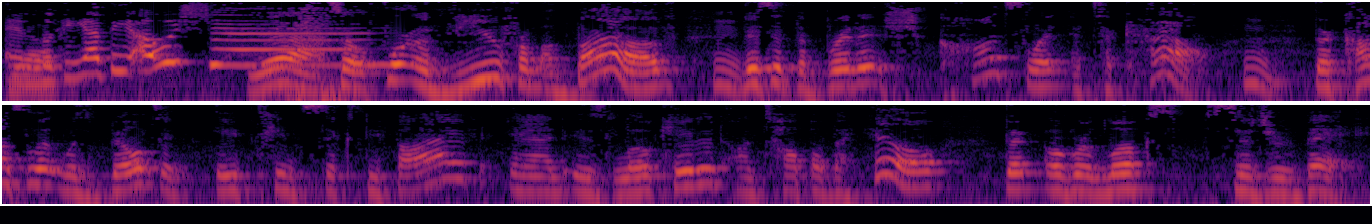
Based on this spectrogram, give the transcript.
and Well, looking at the ocean. Yeah, so for a view from above, Hmm. visit the British consulate at Takao. The consulate was built in 1865 and is located on top of a hill that overlooks Siger Bay.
